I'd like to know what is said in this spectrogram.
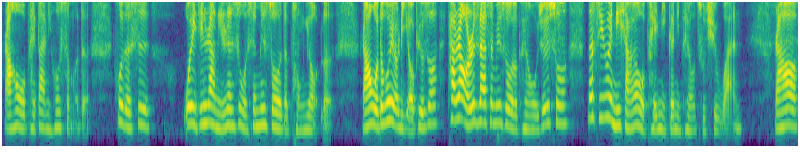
然后我陪伴你或什么的，或者是我已经让你认识我身边所有的朋友了，然后我都会有理由。比如说，他让我认识他身边所有的朋友，我就会说，那是因为你想要我陪你跟你朋友出去玩。然后，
